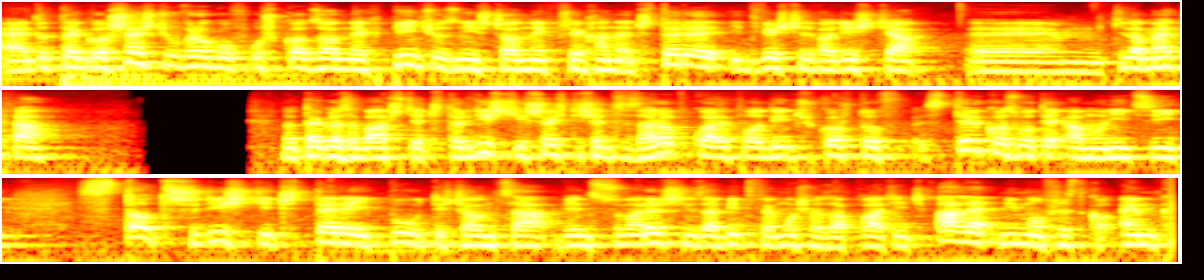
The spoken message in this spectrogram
E, Do tego 6 wrogów uszkodzonych, 5 zniszczonych, przejechane 4 i 220 km. Do tego zobaczcie 46 tysięcy zarobku, ale po odjęciu kosztów z tylko złotej amunicji 134,5 tysiąca, więc sumarycznie za bitwę musiał zapłacić, ale mimo wszystko MK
